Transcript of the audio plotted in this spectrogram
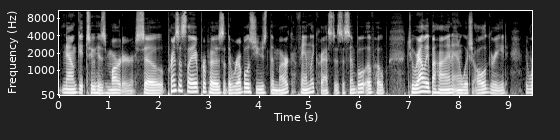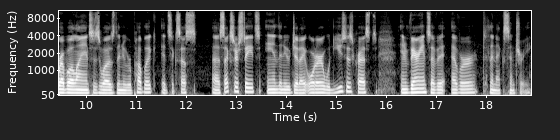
now get to his martyr. So Princess Leia proposed that the rebels use the Marek family crest as a symbol of hope to rally behind, and which all agreed. The Rebel Alliance, as well as the New Republic, its success, uh, successor states, and the New Jedi Order would use his crest and variants of it ever to the next century.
